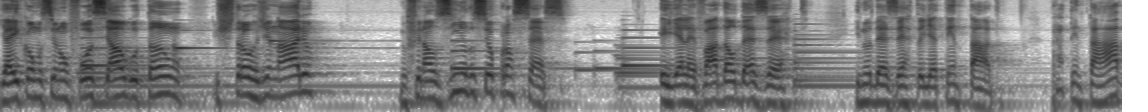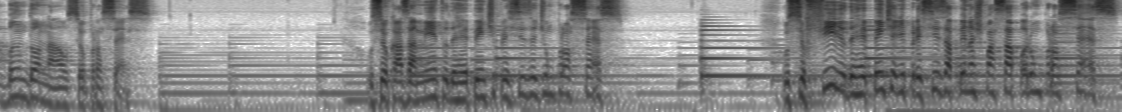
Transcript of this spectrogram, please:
E aí, como se não fosse algo tão extraordinário, no finalzinho do seu processo, ele é levado ao deserto e no deserto ele é tentado para tentar abandonar o seu processo. O seu casamento de repente precisa de um processo. O seu filho de repente ele precisa apenas passar por um processo.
